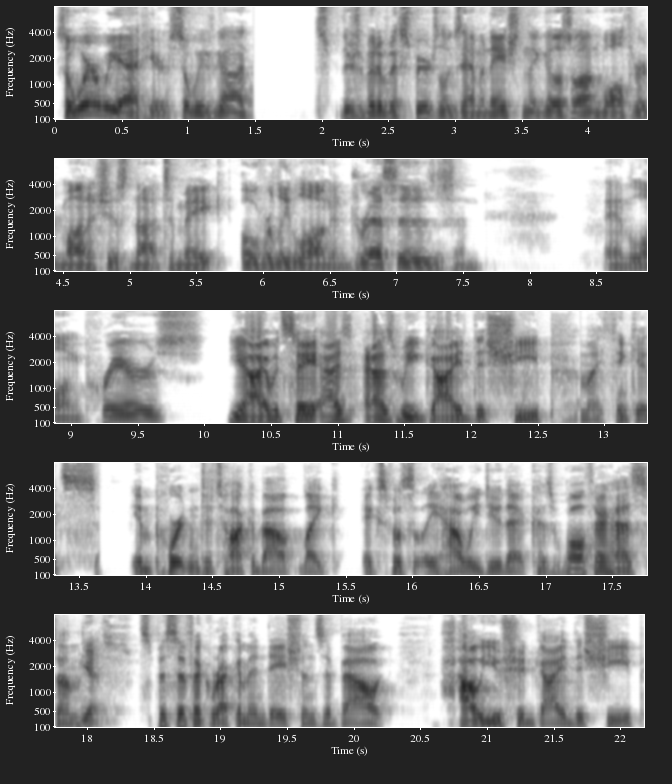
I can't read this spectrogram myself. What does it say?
So, where are we at here? So, we've got there's a bit of a spiritual examination that goes on. Walther admonishes not to make overly long addresses and and long prayers. Yeah, I would say as as we guide the sheep, um, I think it's important to talk about like explicitly how we do that because Walther has some Yes. specific recommendations about how you should guide the sheep.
